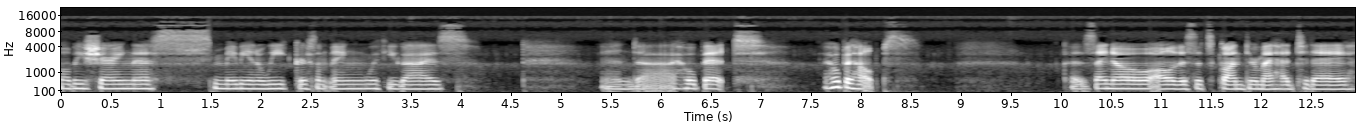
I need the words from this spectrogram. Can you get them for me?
I'll be sharing this maybe in a week or something with you guys. And uh, I hope it I hope it helps. Cuz I know all of this that's gone through my head today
